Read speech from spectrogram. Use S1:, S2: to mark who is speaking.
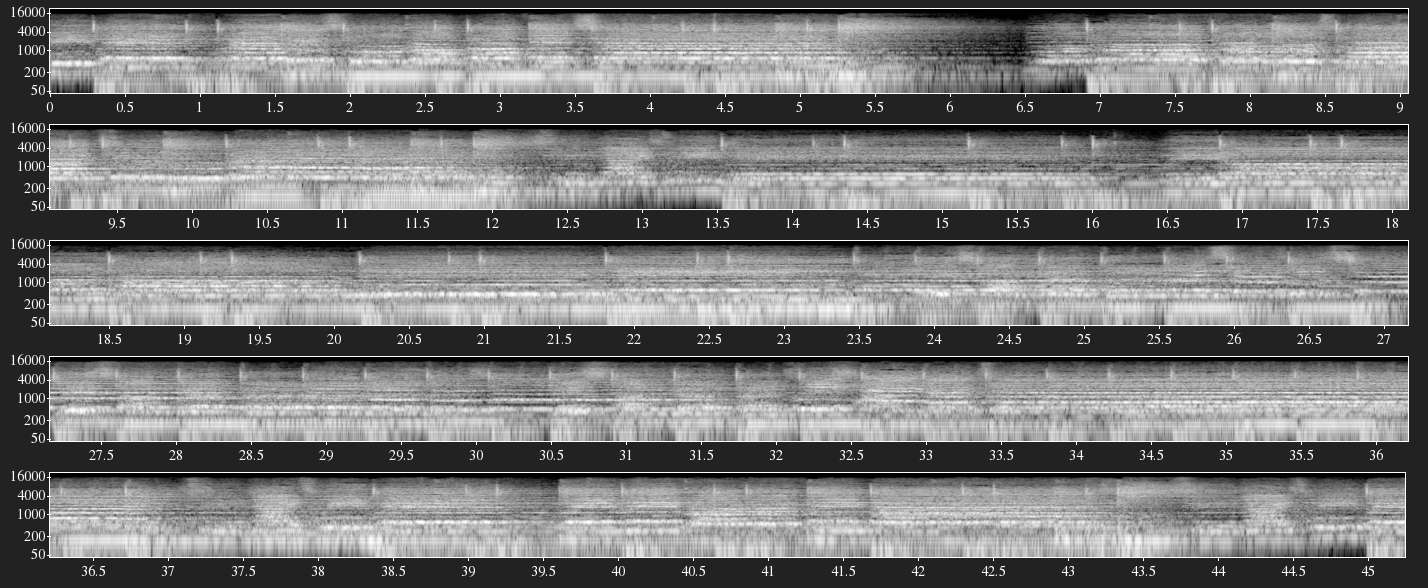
S1: we live, prayer is for the prophets. Christ we live.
